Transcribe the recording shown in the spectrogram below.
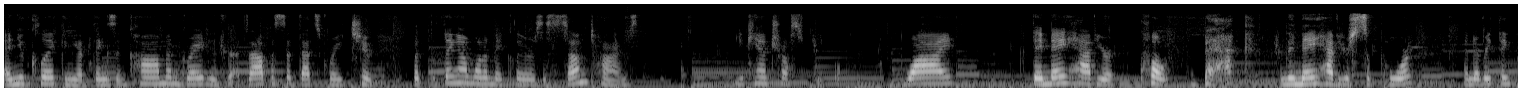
and you click and you have things in common, great. And if that's opposite, that's great too. But the thing I want to make clear is that sometimes you can't trust people. Why? They may have your, quote, back, and they may have your support and everything,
